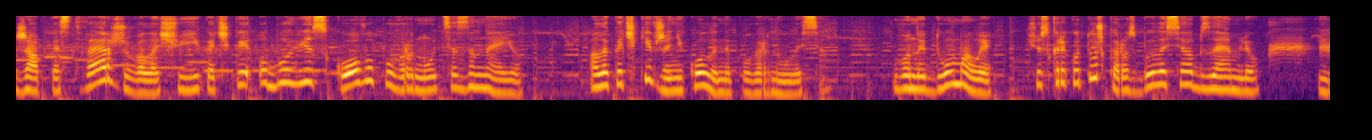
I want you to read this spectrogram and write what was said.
Жабка стверджувала, що її качки обов'язково повернуться за нею. Але качки вже ніколи не повернулися. Вони думали, що скрикотушка розбилася об землю і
